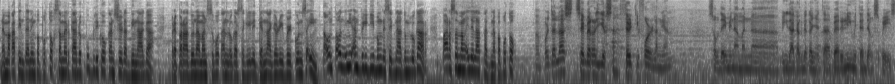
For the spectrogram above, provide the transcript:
na makatinda ng paputok sa merkado publiko kan siyudad ni Naga. Preparado naman subot ang lugar sa gilid kan Naga River kung sain, taon-taon ini ang bigigibong designadong lugar para sa mga ililatag na paputok. Uh, for the last several years na, 34 lang yan. So dahil may naman na pigdadagdagan yan, ta very limited ang space.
